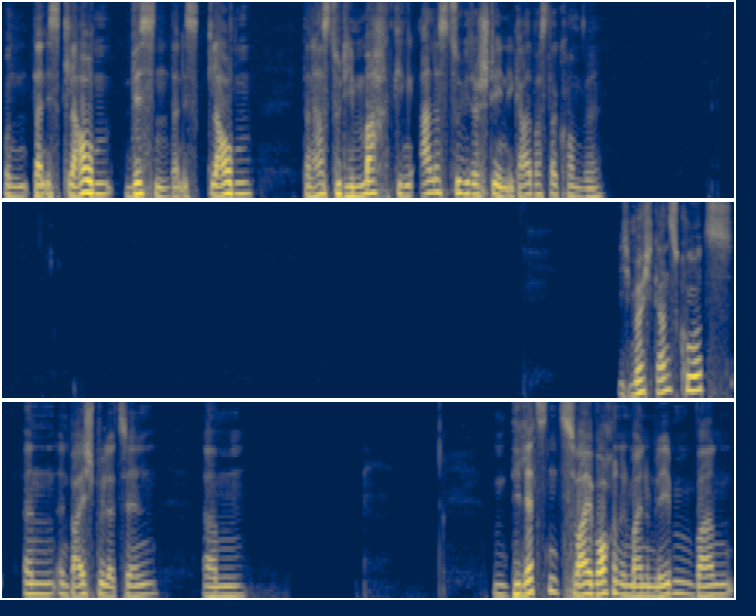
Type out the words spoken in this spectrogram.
Und dann ist Glauben Wissen, dann ist Glauben, dann hast du die Macht, gegen alles zu widerstehen, egal was da kommen will. Ich möchte ganz kurz ein, ein Beispiel erzählen. Ähm, die letzten zwei Wochen in meinem Leben waren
